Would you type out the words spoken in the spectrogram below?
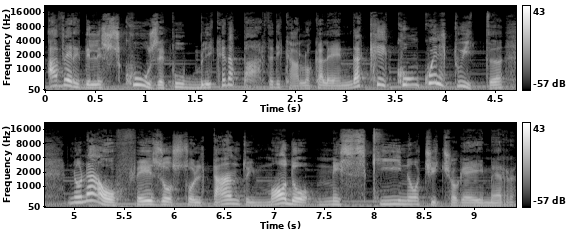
avere delle scuse pubbliche da parte di Carlo Calenda, che con quel tweet non ha offeso soltanto in modo meschino Ciccio Gamer,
